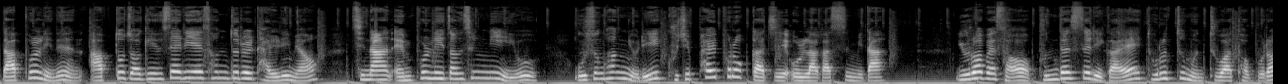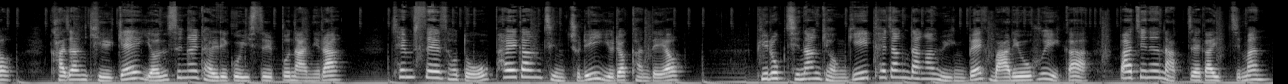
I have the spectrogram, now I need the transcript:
나폴리는 압도적인 세리의 선두를 달리며 지난 엠폴리전 승리 이후 우승 확률이 98%까지 올라갔습니다. 유럽에서 분데스리가의 도르트문트와 더불어 가장 길게 연승을 달리고 있을 뿐 아니라 챔스에서도 8강 진출이 유력한데요. 비록 지난 경기 퇴장당한 윙백 마리오 후이가 빠지는 악재가 있지만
